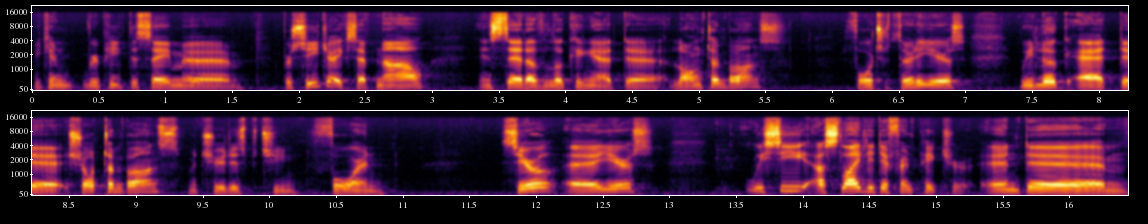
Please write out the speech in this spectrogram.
we can repeat the same uh, procedure, except now instead of looking at uh, long-term bonds, four to 30 years, we look at uh, short-term bonds, maturities between four and zero uh, years. We see a slightly different picture, and um,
